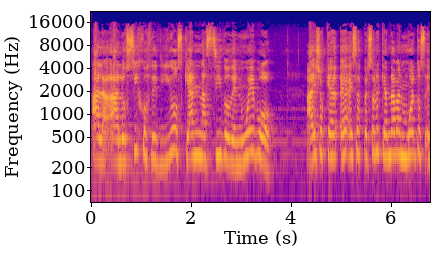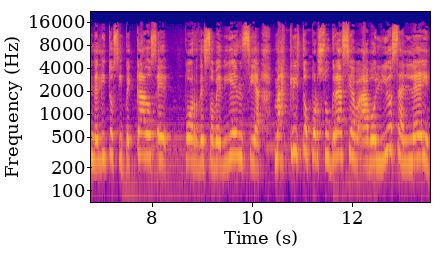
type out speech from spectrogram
a, los hijos de Dios que han nacido de nuevo, a ellos que a esas personas que andaban muertos en delitos y pecados. Eh, por desobediencia, mas Cristo por su gracia abolió esa ley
